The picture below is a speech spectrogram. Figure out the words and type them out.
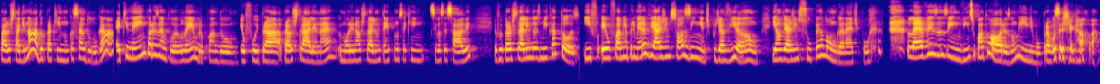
para o estagnado, para quem nunca saiu do lugar. É que nem, por exemplo, eu lembro quando eu fui para a Austrália, né? Eu morei na Austrália um tempo, não sei quem, se você sabe. Eu fui para a Austrália em 2014 e eu foi a minha primeira viagem sozinha, tipo de avião, e é uma viagem super longa, né? Tipo, leves assim, 24 horas no mínimo para você chegar lá.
